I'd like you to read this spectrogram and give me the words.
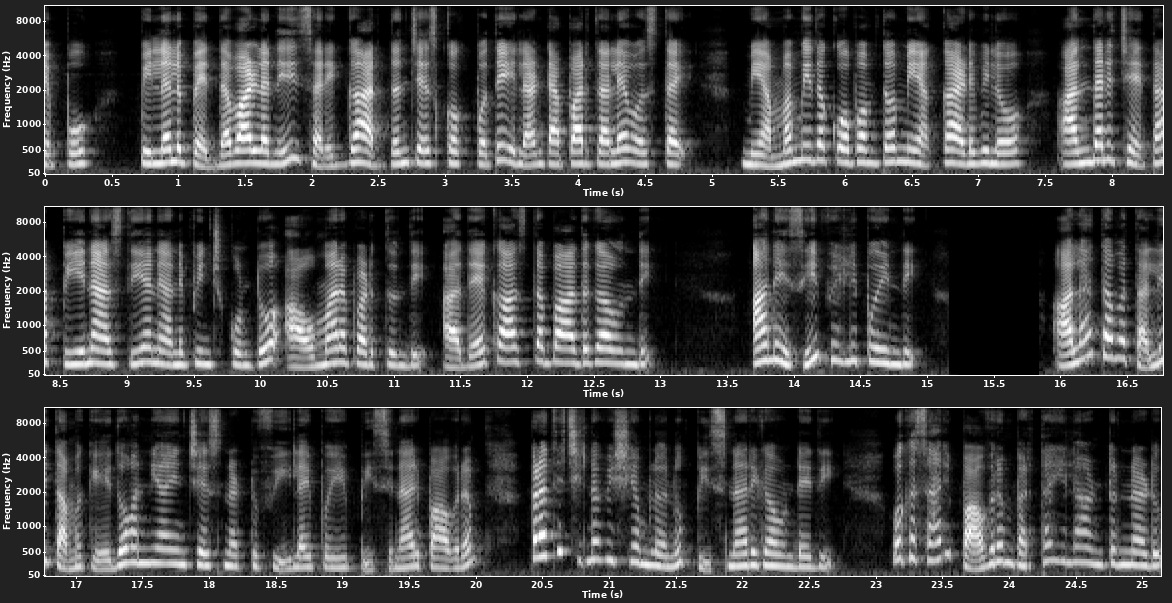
చెప్పు. పిల్లలు పెద్దవాళ్ళని సరిగ్గా అర్థం చేసుకోకపోతే ఇలాంటి అపార్థాలే వస్తాయి. మీ అమ్మ మీద కోపంతో మీ అక్క అడవిలో అందరి చేత పీనాస్తి అని అనిపించుకుంటూ అవమానపడుతుంది. అదే కాస్త బాధగా ఉంది. అనేసి వెళ్ళిపోయింది. అలా తమ తల్లి తమకేదో అన్యాయం చేసినట్టు ఫీల్ అయిపోయే పిసినారి పావురం ప్రతి చిన్న విషయంలోనూ పిసినారిగా ఉండేది. ఒకసారి పావురం భర్త ఇలా అంటున్నాడు.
